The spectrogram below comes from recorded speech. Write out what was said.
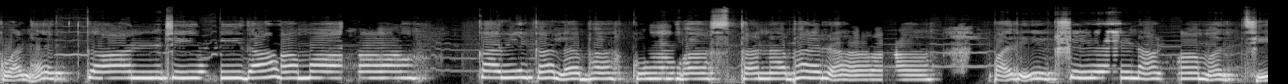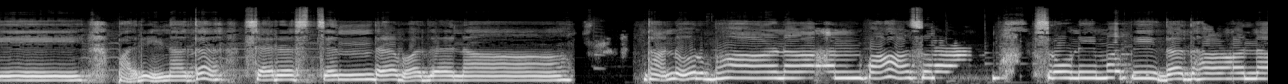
क्वणत्काञ्चीदामा करिकलभ कुम्भस्तनभरा परीक्षीणा परिणत शरश्चन्द्रवदना धनुर्बाणान् पासुं शृणिमपि दधाना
